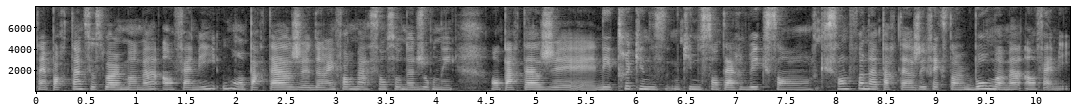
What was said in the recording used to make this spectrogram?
C'est important que ce soit un moment en famille où on partage de l'information sur notre journée. On partage euh, des trucs qui nous, sont arrivés qui sont, qui sont fun à partager. Fait que c'est un beau moment en famille.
